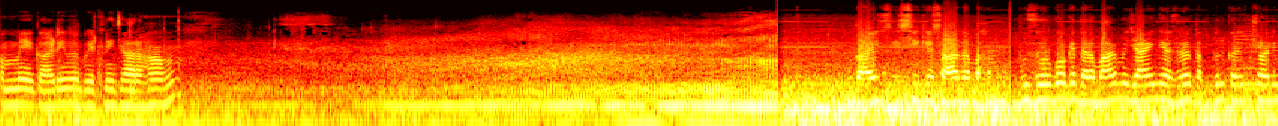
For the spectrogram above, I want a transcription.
अब मैं गाड़ी में बैठने जा रहा हूँ। गाइस इसी के साथ अब हम बुज़ुर्गों के दरबार में जाएँगे। हज़रत अब्दुल करीम शाही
